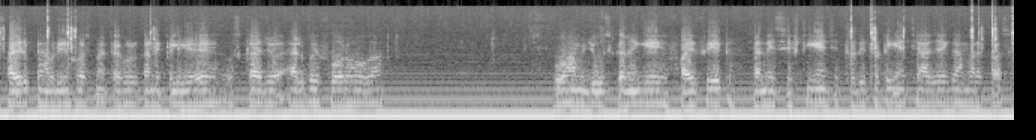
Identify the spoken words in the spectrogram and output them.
साइड पे हम रीनफोर्समेंट रेगुलर करने के लिए उसका जो एल बाई फोर होगा, वो हम यूज़ करेंगे फाइव फीट यानी sixty inch thirty thirty inch आ जाएगा हमारे पास।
